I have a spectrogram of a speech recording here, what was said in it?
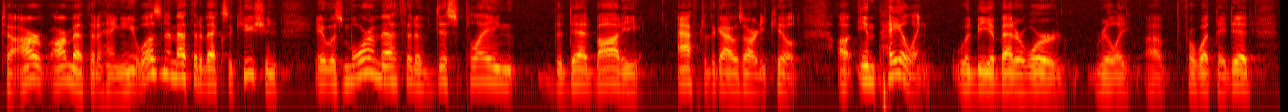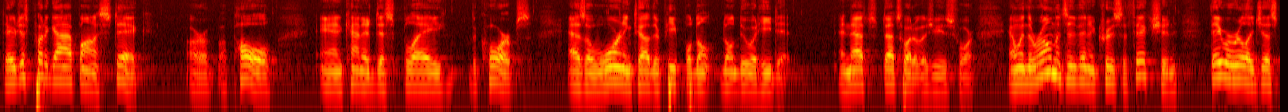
to our, our method of hanging. It wasn't a method of execution, it was more a method of displaying the dead body after the guy was already killed. Uh, impaling would be a better word, really, uh, for what they did. They would just put a guy up on a stick or a, a pole and kind of display the corpse as a warning to other people don't, don't do what he did. And that's, that's what it was used for. And when the Romans invented crucifixion, they were really just,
